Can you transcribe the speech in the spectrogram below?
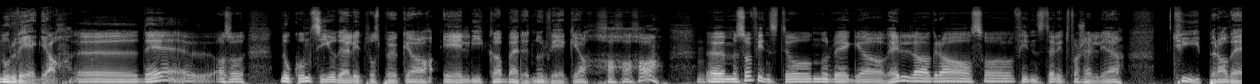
Norvegia. Eh, det, altså, noen sier jo det litt på spøk, ja, jeg liker bare Norvegia, ha-ha-ha. Eh, men så finnes det jo Norvegia vellagra, og så finnes det litt forskjellige typer av det.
